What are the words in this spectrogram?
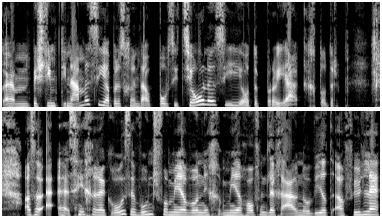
ähm, bestimmte Namen sein, aber es können auch Positionen sein oder Projekte oder... Also äh, äh, sicher ein großer Wunsch von mir, den ich mir hoffentlich auch noch wird erfüllen,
